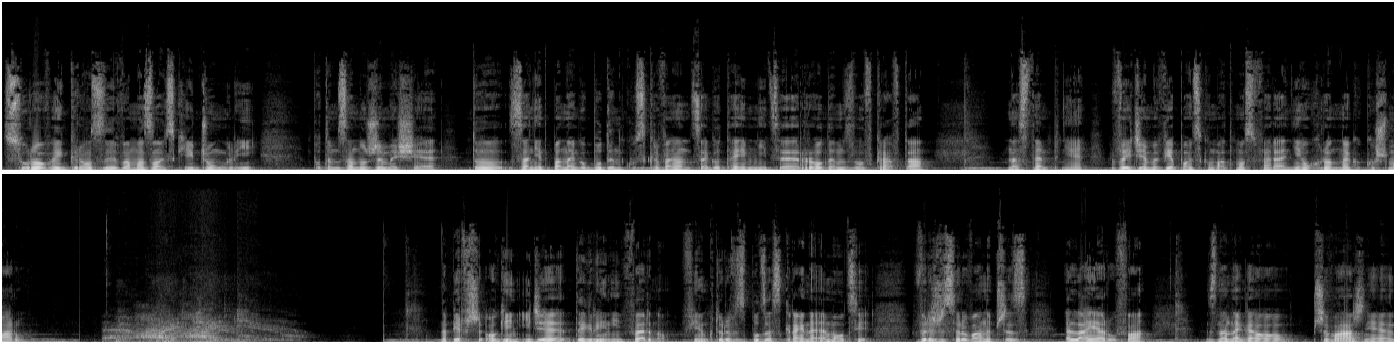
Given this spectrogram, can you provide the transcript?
surowej grozy w amazońskiej dżungli, potem zanurzymy się do zaniedbanego budynku skrywającego tajemnicę rodem z Lovecrafta. Następnie wejdziemy w japońską atmosferę nieuchronnego koszmaru. Na pierwszy ogień idzie The Green Inferno, film, który wzbudza skrajne emocje, wyreżyserowany przez Elijah Ruffa, znanego przeważnie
